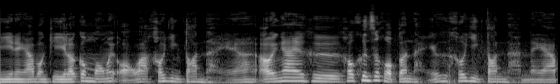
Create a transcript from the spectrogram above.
นี้นะครับบางทีเราก็มองไม่ออกว่าเขายิงตอนไหนนะเอาง่ายๆก็คือเขาขึ้นสกบตอนไหนก็คือเขายิงตอนนั้นนะครับ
